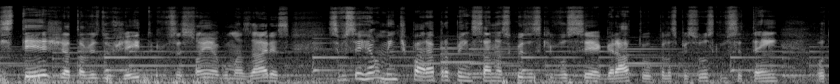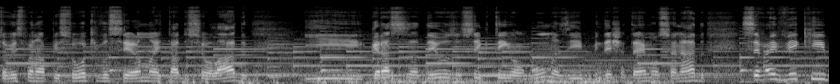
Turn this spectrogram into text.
esteja talvez do jeito que você sonha em algumas áreas, se você realmente parar para pensar nas coisas que você é grato, pelas pessoas que você tem, ou talvez por uma pessoa que você ama e está do seu lado, e graças a Deus eu sei que tenho algumas e me deixa até emocionado, você vai ver que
